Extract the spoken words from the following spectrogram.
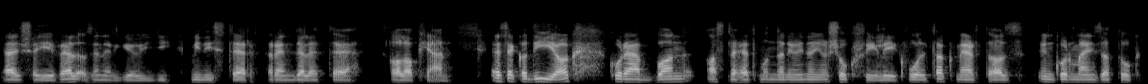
1-ével az energiaügyi miniszter rendelete alapján. Ezek a díjak korábban azt lehet mondani, hogy nagyon sokfélék voltak, mert az önkormányzatok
